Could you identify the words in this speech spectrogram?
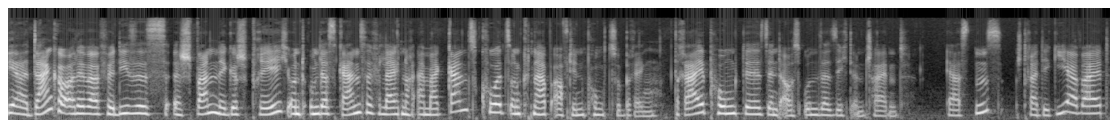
Ja, danke Oliver für dieses äh, spannende Gespräch und um das Ganze vielleicht noch einmal ganz kurz und knapp auf den Punkt zu bringen. Drei Punkte sind aus unserer Sicht entscheidend. Erstens, Strategiearbeit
